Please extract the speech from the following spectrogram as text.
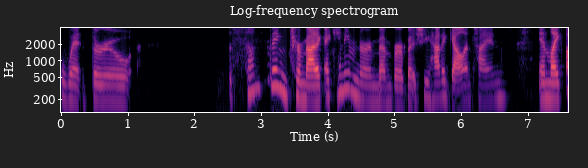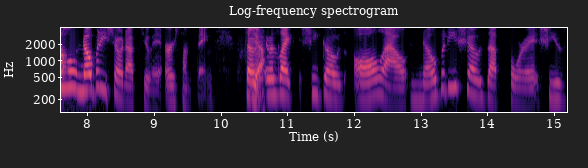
went through something traumatic. I can't even remember, but she had a Galentine's and like, oh, nobody showed up to it or something. So Yeah. it was like she goes all out. Nobody shows up for it. She's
